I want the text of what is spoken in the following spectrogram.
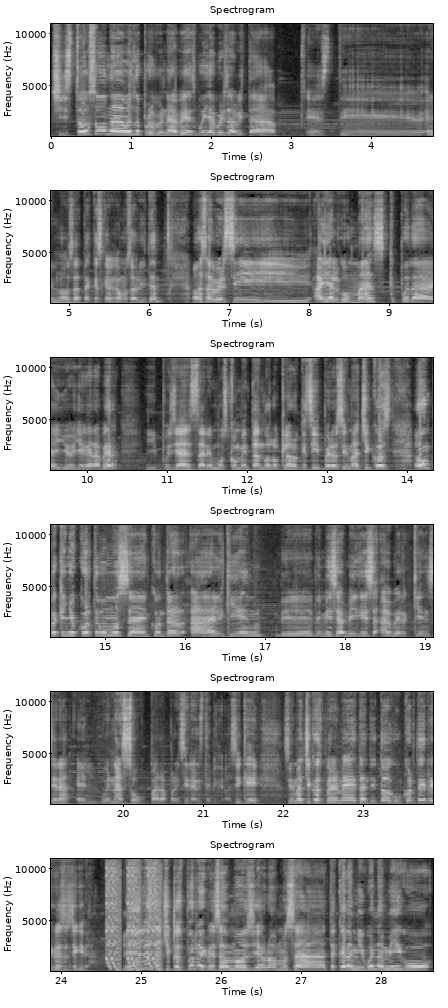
chistoso, nada más lo probé una vez, voy a ver ahorita este en los ataques que hagamos ahorita. Vamos a ver si hay algo más que pueda yo llegar a ver y pues ya estaremos comentándolo, claro que sí. Pero sin más chicos, a un pequeño corte vamos a encontrar a alguien de, de mis amiguis a ver quién será el buenazo para aparecer en este video. Así que sin más chicos, espérenme tantito, hago un corte y regreso enseguida. Y listo chicos, pues regresamos y ahora vamos a atacar a mi buen amigo,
